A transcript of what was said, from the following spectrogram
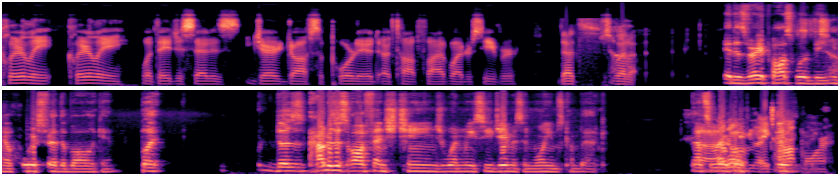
clearly, clearly, what they just said is Jared Goff supported a top five wide receiver. That's So- what I, It is very possible to be, you know, force fed the ball again. But does how does this offense change when we see Jameson Williams come back? That's uh, a real over question. the Exactly. top more.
